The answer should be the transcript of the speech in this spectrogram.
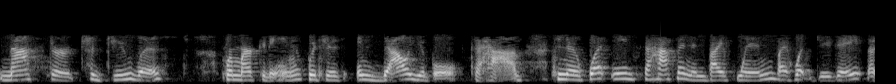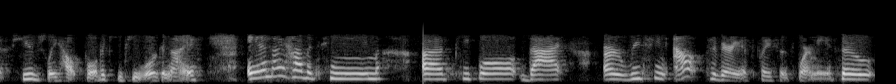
master to-do list for marketing, which is invaluable to have, to know what needs to happen and by when, by what due date. That's hugely helpful to keep you organized. And I have a team of people that are reaching out to various places for me. So,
